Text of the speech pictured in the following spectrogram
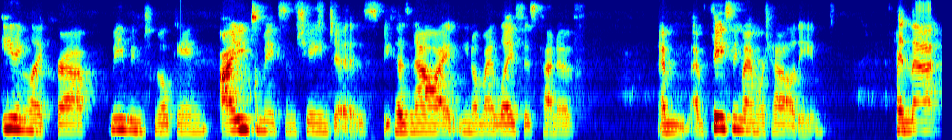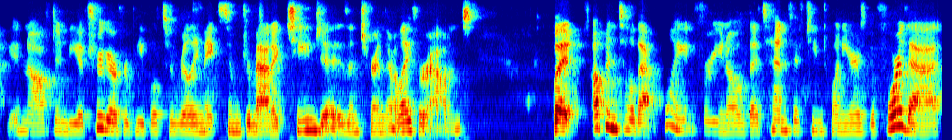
eating like crap, maybe smoking. I need to make some changes because now I, you know, my life is kind of I'm I'm facing my mortality. And that can often be a trigger for people to really make some dramatic changes and turn their life around. But up until that point for you know the 10 15 20 years before that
